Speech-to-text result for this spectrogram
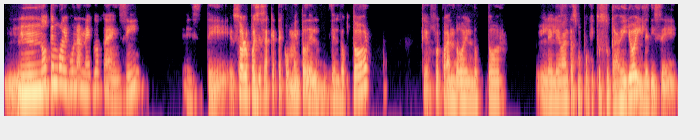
No tengo alguna anécdota en sí, este, solo pues esa que te comento del, del doctor, que fue cuando el doctor le levantas un poquito su cabello y le dice,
